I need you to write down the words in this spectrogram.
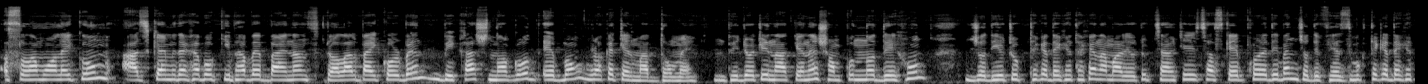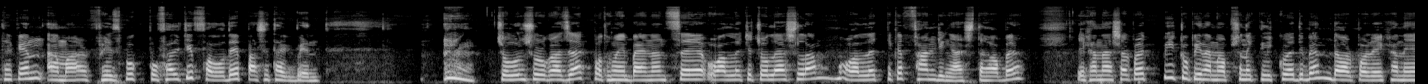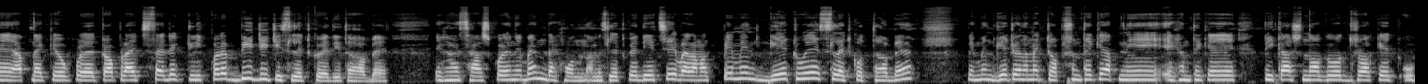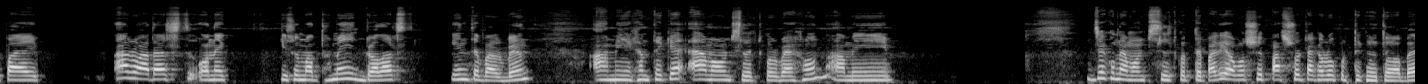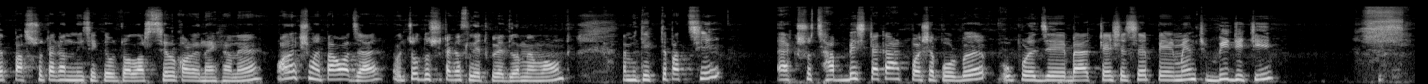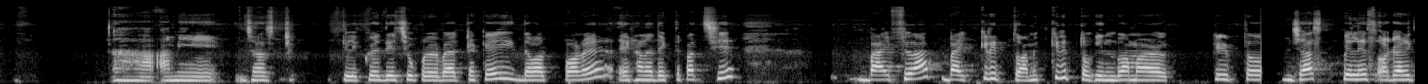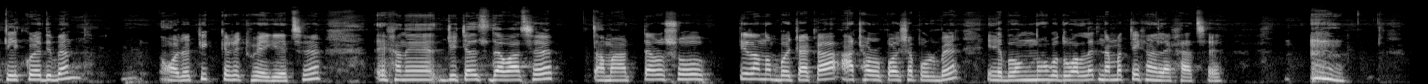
আসসালামু আলাইকুম। আজকে আমি দেখাবো কীভাবে বাইনান্স ডলার বাই করবেন বিকাশ, নগদ এবং রকেটের মাধ্যমে। ভিডিওটি না কেনে সম্পূর্ণ দেখুন। যদি ইউটিউব থেকে দেখে থাকেন, আমার ইউটিউব চ্যানেলটি সাবস্ক্রাইব করে দিবেন। যদি ফেসবুক থেকে দেখে থাকেন, আমার ফেসবুক প্রোফাইলটি ফলো দিয়ে পাশে থাকবেন। চলুন শুরু করা যাক। প্রথমে বাইন্যান্সে ওয়ালেটে চলে আসলাম। ওয়ালেট থেকে ফান্ডিং আসতে হবে। এখানে আসার পরে পি টু পি নামে অপশনে ক্লিক করে দিবেন। দেওয়ার পরে এখানে আপনাকে উপরে টপ রাইট সাইডে ক্লিক করে বিডিটি সিলেক্ট করে দিতে হবে। এখানে সার্চ করে নেবেন। দেখুন, আমি সিলেক্ট করে দিয়েছি। এবার আমার পেমেন্ট গেটওয়ে সিলেক্ট করতে হবে। পেমেন্ট গেটওয়ে নামে একটা অপশন থেকে আপনি এখান থেকে বিকাশ, নগদ রকেট উপায় আরও আদার্স অনেক কিছুর মাধ্যমেই ডলার্স কিনতে পারবেন। আমি এখান থেকে অ্যামাউন্ট সিলেক্ট করব এখন। আমি যে কোনো অ্যামাউন্ট সিলেক্ট করতে পারি। অবশ্যই পাঁচশো টাকার উপর থেকে হতে হবে। পাঁচশো টাকার নিচে কেউ ডলার সেল করে না এখানে। অনেক সময় পাওয়া যায়। ওই চোদ্দোশো টাকা সিলেক্ট করে দিলাম অ্যামাউন্ট আমি দেখতে পাচ্ছি একশো ছাব্বিশ টাকা আট পয়সা পড়বে। উপরে যে ব্যাগটা এসেছে পেমেন্ট বিডিটি আমি জাস্ট ক্লিক করে দিয়েছি উপরের ব্যাগটাকেই দেওয়ার পরে এখানে দেখতে পাচ্ছি বাই ফ্ল্যাট বাই ক্রিপ্টো আমি ক্রিপ্টো কিনবো, আমার ক্রিপ্টো জাস্ট প্লেস অর্ডারে ক্লিক করে দিবেন। অর্ডারটি ক্রেডিট হয়ে গিয়েছে। এখানে ডিটেলস দেওয়া আছে, আমার তেরোশো তিরানব্বই টাকা আঠারো পয়সা পড়বে এবং নগদ ওয়ালেট নাম্বারটি এখানে লেখা আছে।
